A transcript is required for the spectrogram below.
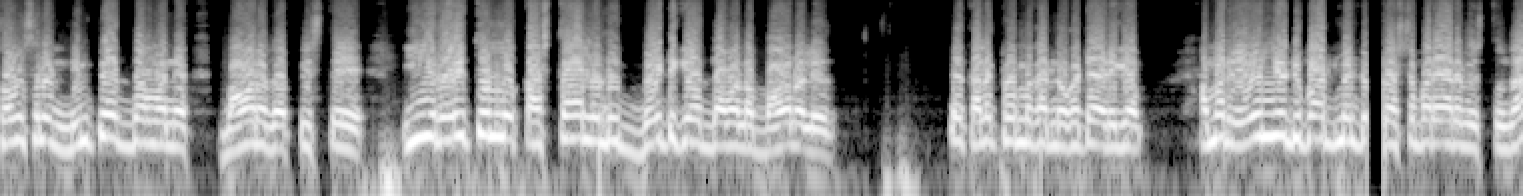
సమస్యలను నింపేద్దామనే భావన తప్పిస్తే ఈ రైతులను కష్టాల నుండి బయటికేద్దామన్న భావన లేదు. కలెక్టర్ అమ్మ గారిని ఒకటే అడిగాం. అమ్మ రెవెన్యూ డిపార్ట్మెంట్ నష్టపరిహారం ఇస్తుందా?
